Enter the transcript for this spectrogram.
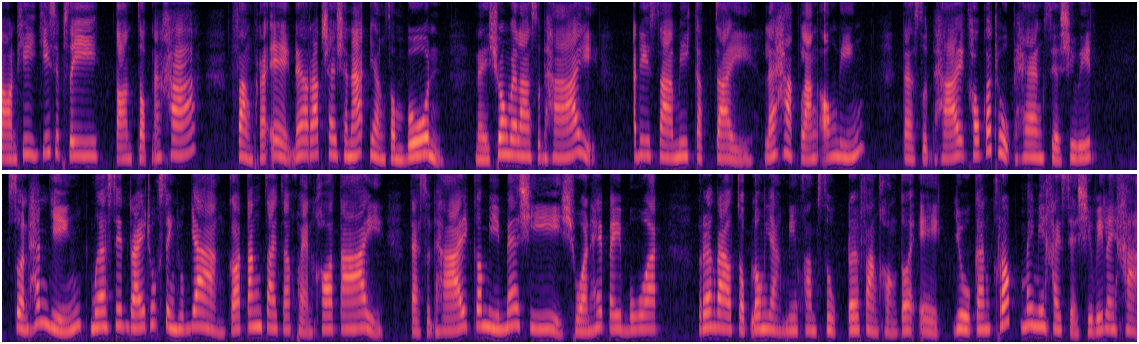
ตอนที่ 24 ตอนจบนะคะ ฝั่งพระเอกได้รับชัยชนะอย่างสมบูรณ์ ในช่วงเวลาสุดท้าย อดีตสามีกลับใจและหักหลังอองนิง แต่สุดท้ายเขาก็ถูกแทงเสียชีวิต ส่วนท่านหญิงเมื่อสิ้นไร้ทุกสิ่งทุกอย่างก็ตั้งใจจะแขวนคอตาย แต่สุดท้ายก็มีแม่ชีชวนให้ไปบวช เรื่องราวจบลงอย่างมีความสุขโดยฝั่งของตัวเอก อยู่กันครบไม่มีใครเสียชีวิตเลยค่ะ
